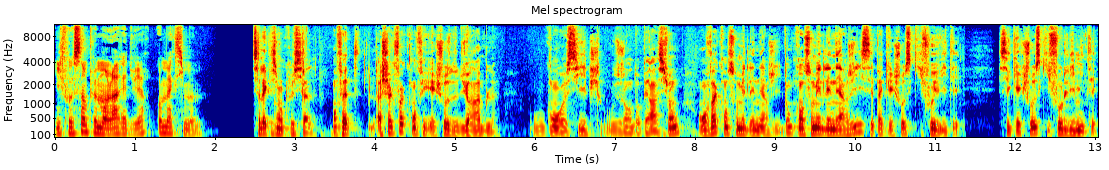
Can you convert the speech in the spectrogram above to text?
il faut simplement la réduire au maximum. C'est la question cruciale. En fait, à chaque fois qu'on fait quelque chose de durable, ou qu'on recycle, ou ce genre d'opération, on va consommer de l'énergie. Donc consommer de l'énergie, c'est pas quelque chose qu'il faut éviter. C'est quelque chose qu'il faut limiter.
